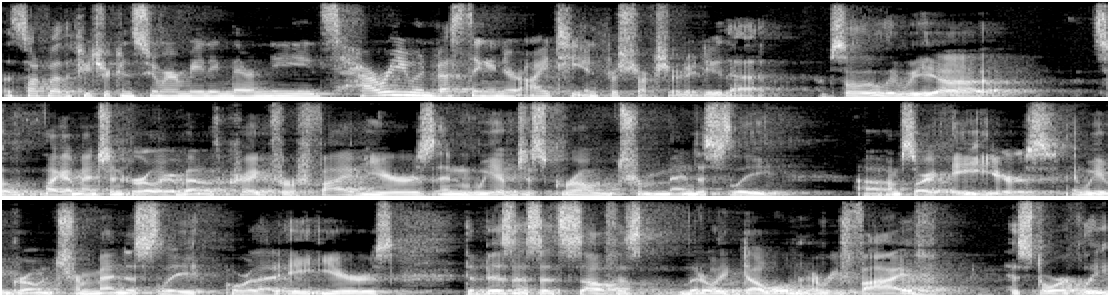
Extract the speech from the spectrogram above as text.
let's talk about the future consumer meeting their needs. How are you investing in your IT infrastructure to do that? Absolutely. We uh, so like I mentioned earlier, I've been with Kreg for five years, and we have just grown tremendously. Uh, I'm sorry, eight years, and we have grown tremendously over that eight years the business itself has literally doubled every five historically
